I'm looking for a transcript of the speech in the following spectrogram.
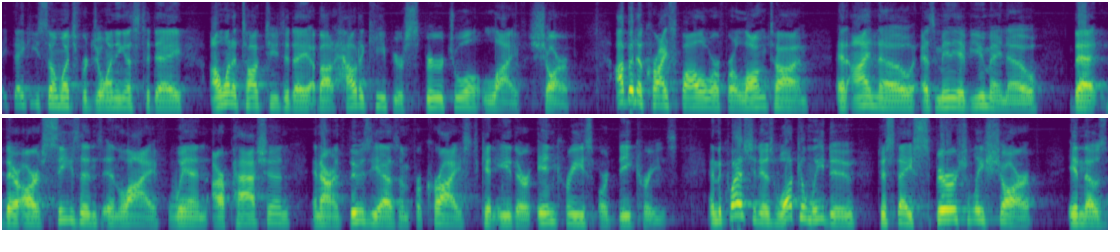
Hey, thank you so much for joining us today. I want to talk to you today about how to keep your spiritual life sharp. I've been a Christ follower for a long time, and I know, as many of you may know, that there are seasons in life when our passion and our enthusiasm for Christ can either increase or decrease. And the question is, what can we do to stay spiritually sharp in those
